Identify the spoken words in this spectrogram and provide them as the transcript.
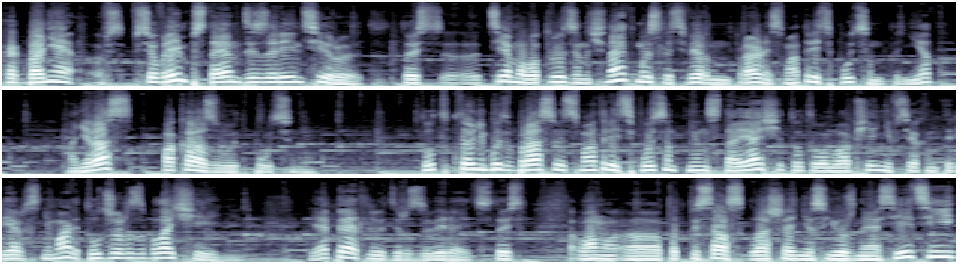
как бы они все время постоянно дезориентируют. То есть э, тема, вот люди начинают мыслить верно, правильно, смотрите, Путина-то нет. Они раз показывают Путина. Тут кто-нибудь вбрасывает, смотрите, Путин не настоящий, тут он вообще не всех интерьерах снимали, тут же разоблачение. И опять люди разуверяются. То есть он э, подписал соглашение с Южной Осетией,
